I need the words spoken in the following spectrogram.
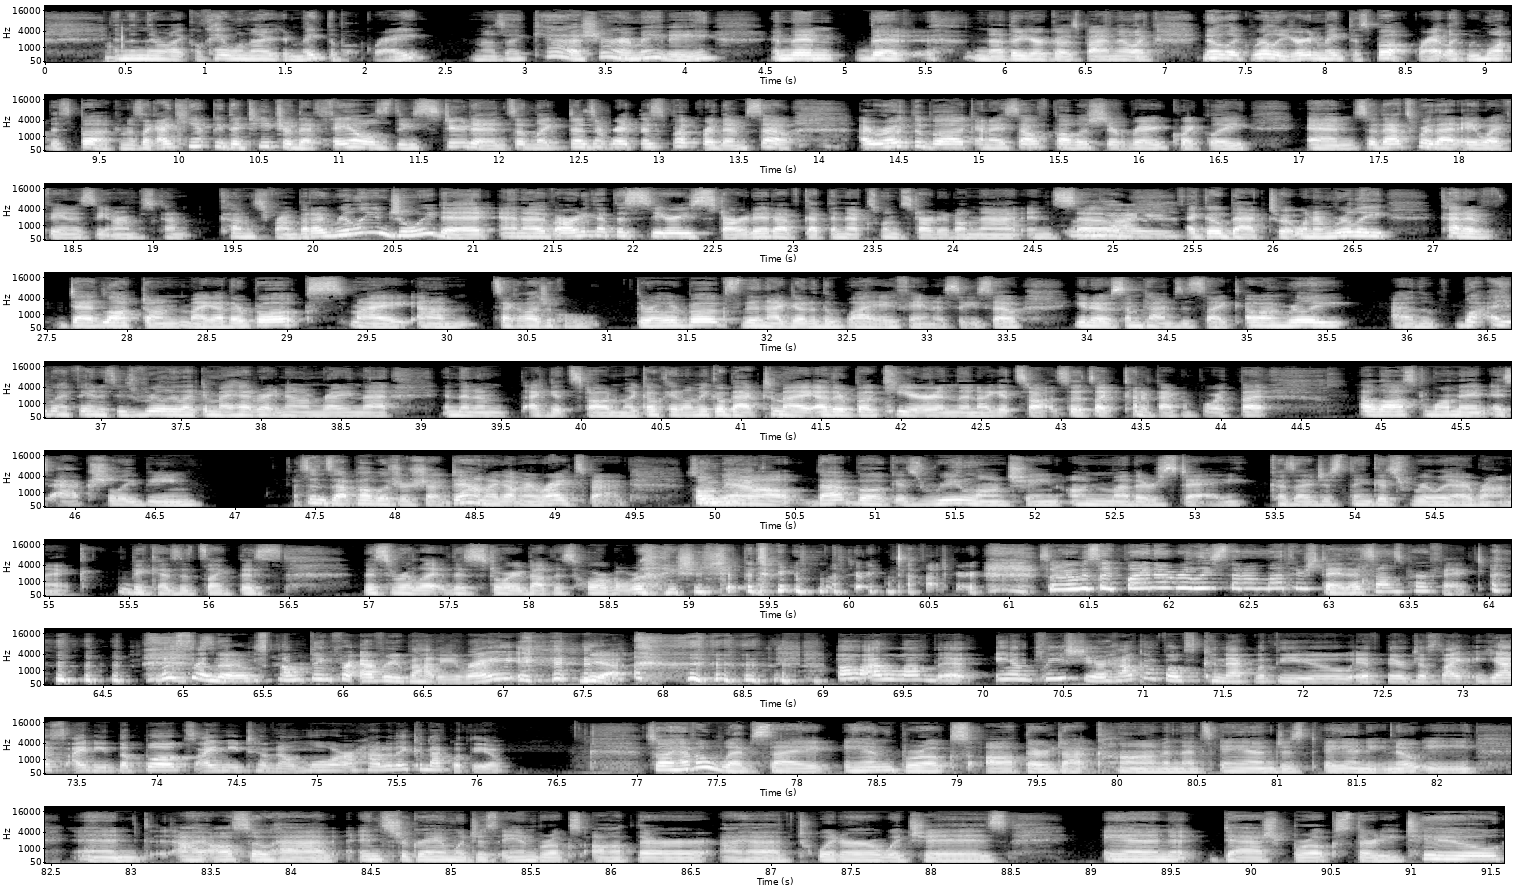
And then they were like okay well now you're gonna make the book right and I was like, yeah, sure, maybe. And then that another year goes by and they're like, no, like really, you're going to make this book, right? Like we want this book. And I was like, I can't be the teacher that fails these students and like doesn't write this book for them. So I wrote the book and I self-published it very quickly. And so that's where that AY Fantasy Arms com- comes from. But I really enjoyed it. And I've already got the series started. I've got the next one started on that. And so nice. I go back to it when I'm really kind of deadlocked on my other books, my um, psychological thriller books, then I go to the YA fantasy. So, you know, sometimes it's like, oh, I'm really uh, the YA fantasy is really like in my head right now. I'm writing that, and then I'm, I get stalled. I'm like, okay, let me go back to my other book here, and then I get stalled. So it's like kind of back and forth. But A Lost Woman is actually being since that publisher shut down, I got my rights back. So oh, nice. now that book is relaunching on Mother's Day because I just think it's really ironic because it's like this this rela- this story about this horrible relationship between mother and daughter. So I was like, why not release that on Mother's Day? That sounds perfect. Listen, so, something for everybody, right? yeah. oh, I love that. And please share how can folks connect with you if they're just like, yes, I need the books, I need to know more. How do they connect with you? So I have a website, annbrooksauthor.com, and that's Ann, just A N E, no E. And I also have Instagram, which is Ann Brooks Author. I have Twitter, which is Ann Dash Brooks 32.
